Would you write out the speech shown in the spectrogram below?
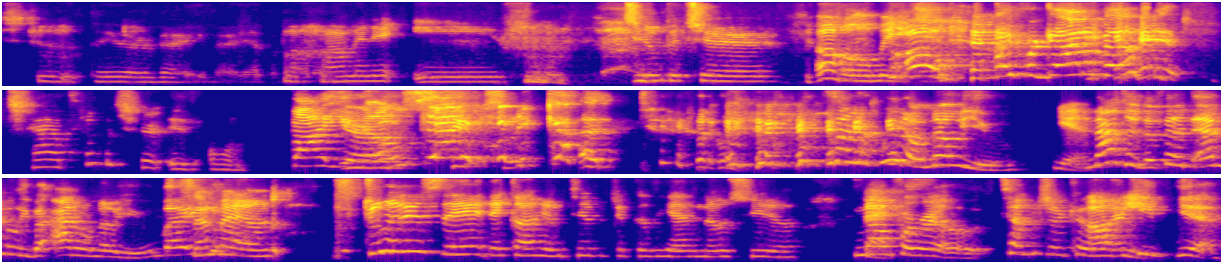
Mm-hmm. They are very, very bottom. Muhammad and Yve, temperature. Oh, oh, I forgot about it. Child temperature is on fire. No, okay. God. Sorry, we don't know you. Yeah. Not to defend Emily, but I don't know you. Like somebody on Twitter said they call him temperature because he has no shield. No, for real. Temperature because I heat. keep yeah.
